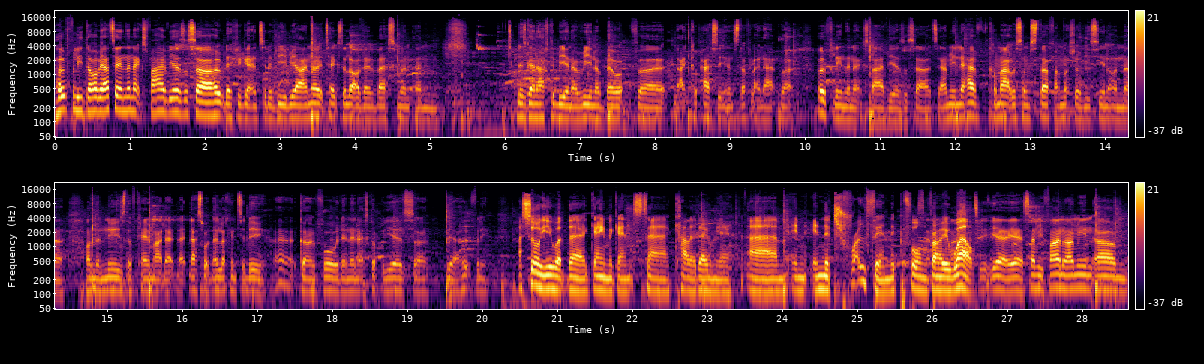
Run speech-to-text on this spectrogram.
hopefully Derby. I'd say in the next five years or so, I hope they could get into the BBL. I know it takes a lot of investment and there's going to have to be an arena built for like capacity and stuff like that. But hopefully in the next five years or so, I'd say. I mean, they have come out with some stuff. I'm not sure if you've seen it on the on the news. They've came out that, that that's what they're looking to do uh, going forward in the next couple of years. So yeah, hopefully. I saw you at the game against uh, Caledonia um, in in the trophy, and they performed very well. Yeah, yeah, semi final. I mean, um,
